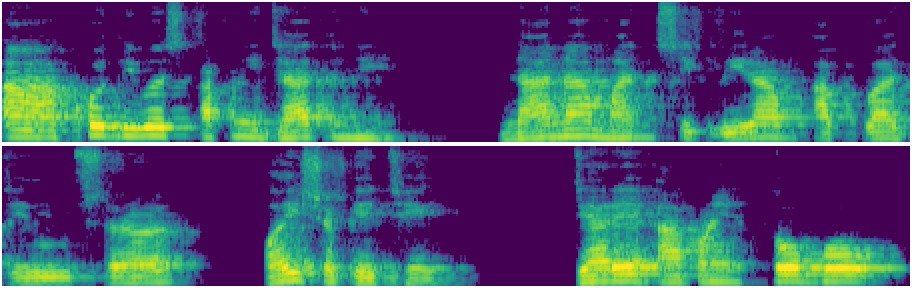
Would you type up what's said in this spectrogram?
આ આખો દિવસ આપણી જાતને નાના માનસિક વિરામ આપવા જેવું સરળ હોઈ શકે છે. જ્યારે આપણે થોભો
